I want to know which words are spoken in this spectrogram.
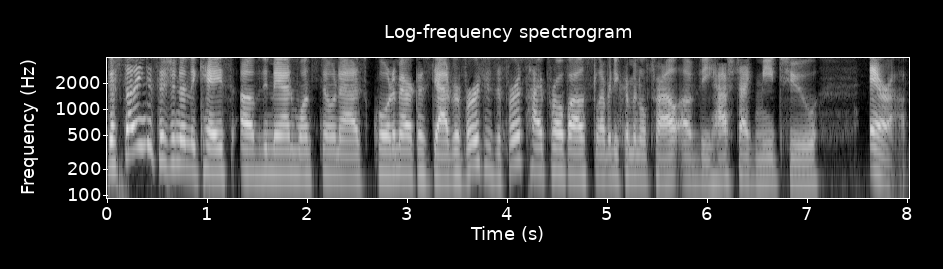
The stunning decision in the case of the man once known as, quote, America's dad reverses the first high profile celebrity criminal trial of the hashtag Me Too era.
